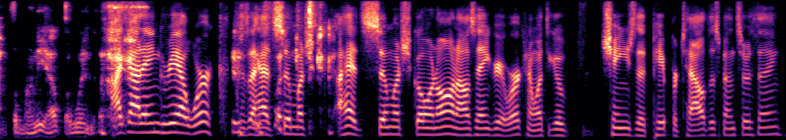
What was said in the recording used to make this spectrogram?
drop the money out the window. I got angry at work because I had so much. I had so much going on. I was angry at work, and I went to go change the paper towel dispenser thing,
